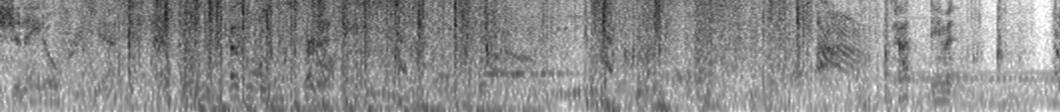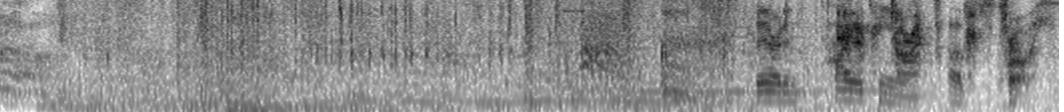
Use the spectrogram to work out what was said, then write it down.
Mission ain't over yet. Hasn't even started. God damn it. They are an entire team of turrets.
